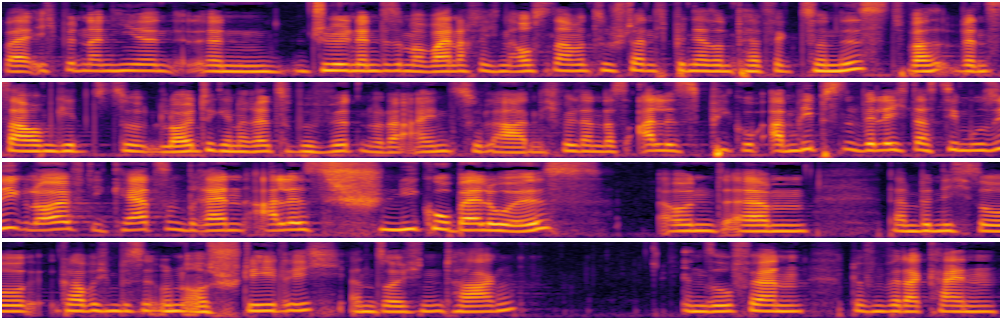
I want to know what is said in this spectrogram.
Weil ich bin dann hier, in, Jules nennt es immer weihnachtlichen Ausnahmezustand. Ich bin ja so ein Perfektionist, wenn es darum geht, so Leute generell zu bewirten oder einzuladen. Ich will dann, dass alles Pico, am liebsten will ich, dass die Musik läuft, die Kerzen brennen, alles Schnicobello ist. Und ähm, dann bin ich so, glaube ich, ein bisschen unausstehlich an solchen Tagen. Insofern dürfen wir da keinen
